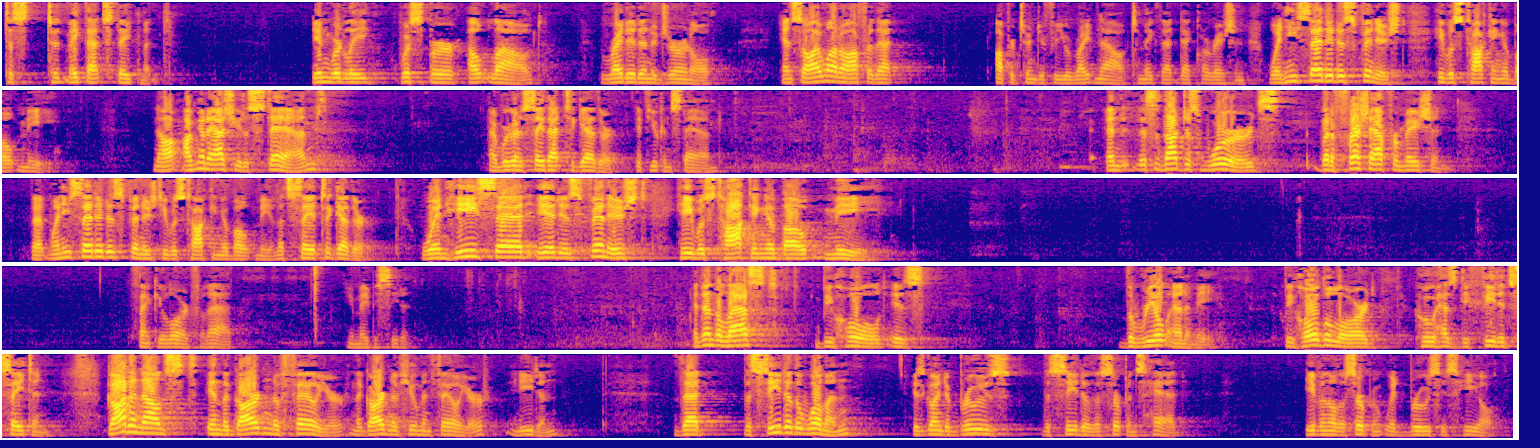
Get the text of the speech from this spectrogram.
to, to make that statement. Inwardly, whisper out loud, write it in a journal. And so I want to offer that opportunity for you right now to make that declaration. When he said it is finished, he was talking about me. Now I'm going to ask you to stand and we're going to say that together, if you can stand. And this is not just words, but a fresh affirmation that when he said it is finished, he was talking about me. Let's say it together. When he said it is finished, he was talking about me. Thank you, Lord, for that. You may be seated. And then the last behold is the real enemy. Behold the Lord who has defeated Satan. God announced in the garden of failure, in the garden of human failure in Eden, that the seed of the woman is going to bruise the seed of the serpent's head, even though the serpent would bruise his heel.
